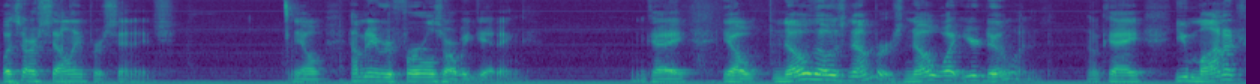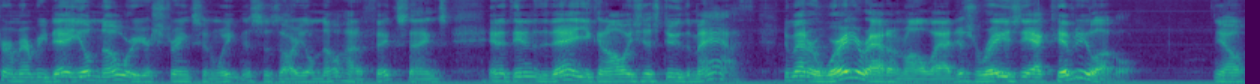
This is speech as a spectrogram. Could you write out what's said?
What's our selling percentage? You know, how many referrals are we getting? Okay, you know, know those numbers, know what you're doing. Okay, you monitor them every day. You'll know where your strengths and weaknesses are. You'll know how to fix things. And at the end of the day, you can always just do the math. No matter where you're at on all that, just raise the activity level. You know,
